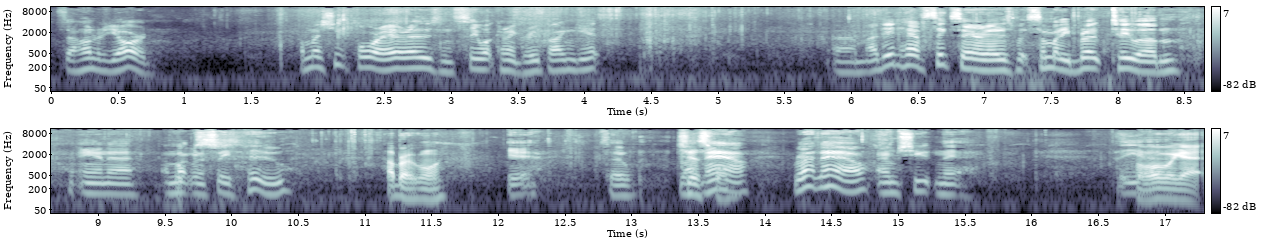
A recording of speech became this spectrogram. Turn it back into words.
it's a 100 yard. I'm gonna shoot four arrows and see what kind of group I can get. Um, I did have six arrows, but somebody broke two of them and uh, I'm not gonna see who. I broke one. Yeah. So right Just one. now, right now I'm shooting the, the uh, What we got?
